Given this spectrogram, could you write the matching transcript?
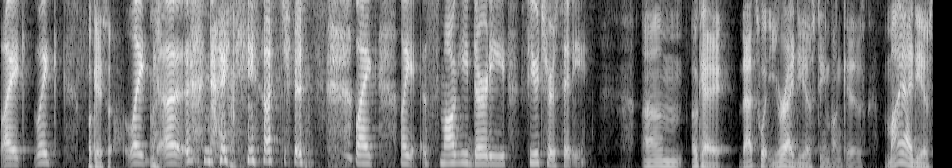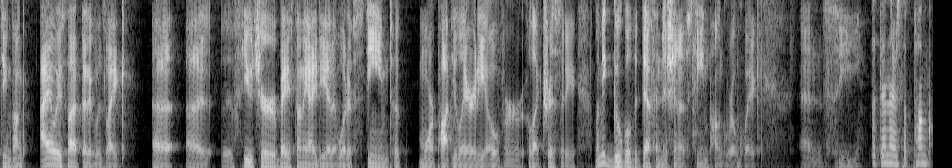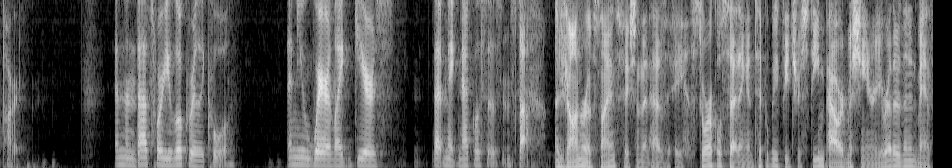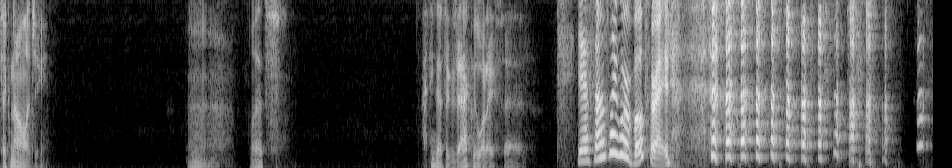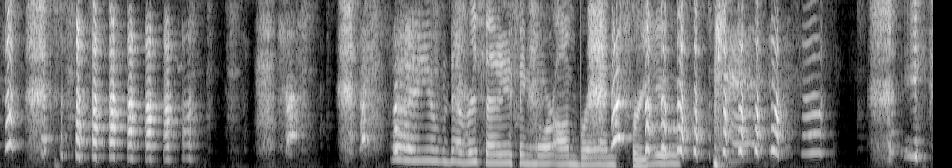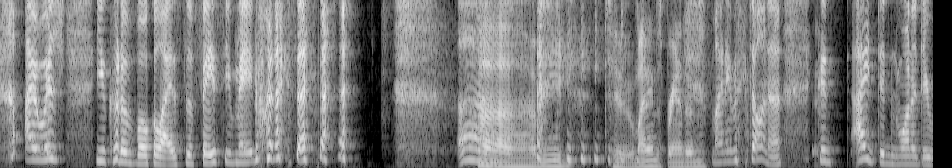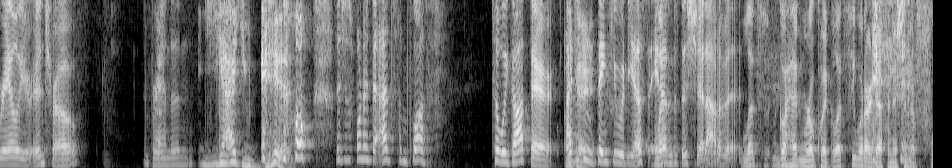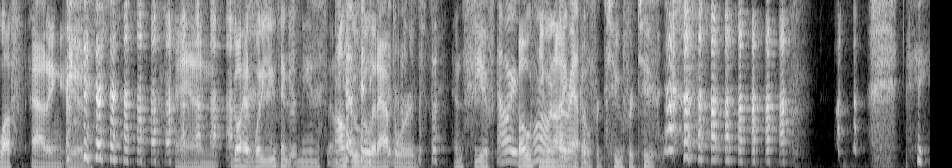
Like like Okay, so like uh 1900s like like smoggy dirty future city Um, okay, that's what your idea of steampunk is. My idea of steampunk, I always thought that it was like a, a future based on the idea that what if steam took more popularity over electricity? Let me Google the definition of steampunk real quick and see. but then there's the punk part and then that's where you look really cool and you wear like gears that make necklaces and stuff A genre of science fiction that has a historical setting and typically features steam powered machinery rather than advanced technology. Mm, well, that's. I think that's exactly what I said. yeah sounds like we're both right uh, You've never said anything more on brand for you. i wish you could have vocalized the face you made when i said that Uh, me too. My name's Brandon. my name is donna could i didn't want to derail your intro brandon Yeah, you did. Oh, I just wanted to add some fluff till we got there. I didn't think you would yes and the shit out of it. Let's go ahead and real quick. Let's see what our definition of fluff adding is. And go ahead. What do you think it means? And I'll Google it afterwards and see if both you and I the can go for two for two.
